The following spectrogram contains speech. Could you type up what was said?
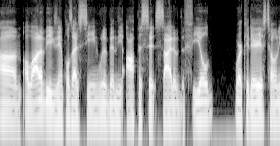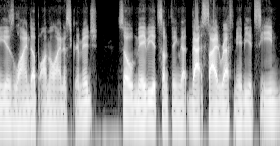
Um, a lot of the examples I've seen would have been the opposite side of the field, where Kadarius Toney is lined up on the line of scrimmage. So maybe it's something that that side ref maybe it's seen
